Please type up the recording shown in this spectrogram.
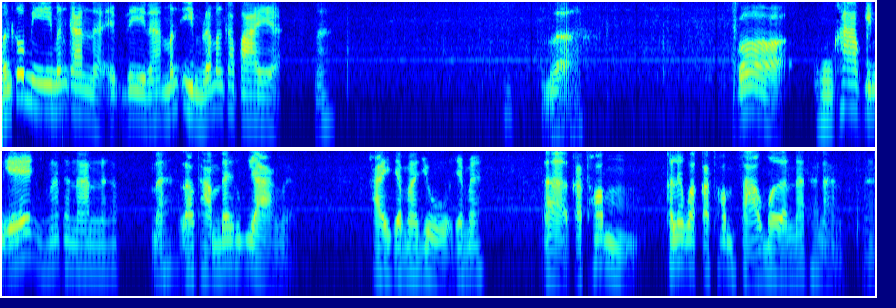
มันก็มีเหมือนกันนะเอฟซีนะมันอิ่มแล้วมันก็ไปอะนะเหรอก็หุงข้าวกินเองนะทนันนะครับ นะเราทำได้ทุกอย่างเลยใครจะมาอยู่ใช่ไหมอ่ากระท่อมเขาเรียกว่ากระท่อมสาวเมินนะทนันนะ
